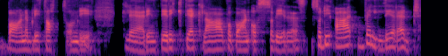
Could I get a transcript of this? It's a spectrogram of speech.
barnet blir tatt om de kler inn de riktige klær på barn osv. Så, videre. så de er veldig redd.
